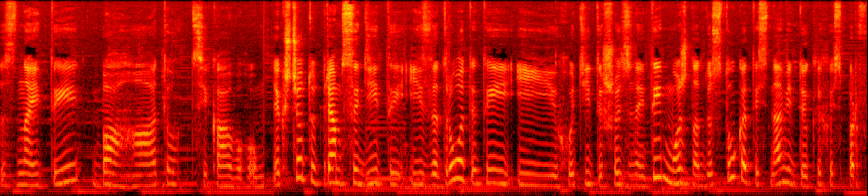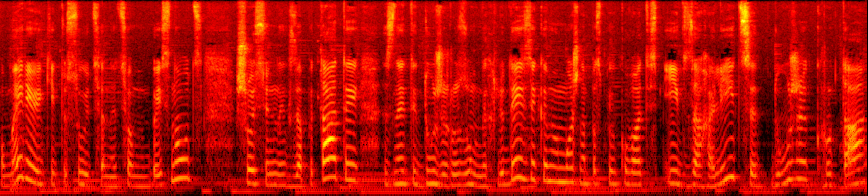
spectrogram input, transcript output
знайти багато цікавого. Якщо тут прям сидіти і задротити, і хотіти щось знайти, можна достукатись навіть до якихось парфумерів, які тусуються на цьому Base Notes, щось у них запитати, знайти дуже розумних людей, з якими можна поспілкуватись. І взагалі це дуже крута,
